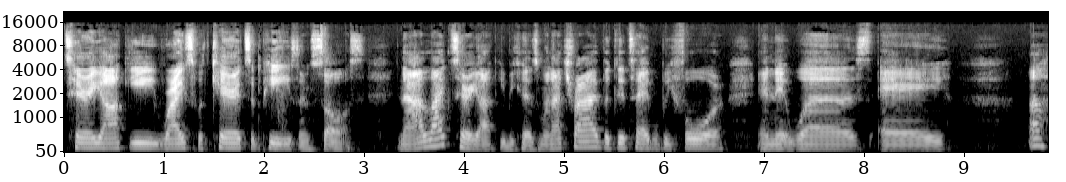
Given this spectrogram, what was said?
teriyaki rice with carrots and peas and sauce. Now I like teriyaki because when I tried the Good Table before and it was a oh,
